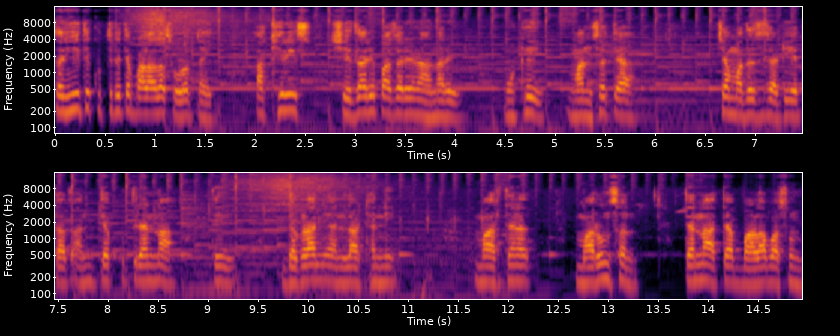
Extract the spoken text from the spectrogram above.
तरीही ते कुत्रे त्या बाळाला सोडत नाहीत. अखेरीस शेजारी पाजारी राहणारे मोठे माणसं त्याच्या मदतीसाठी येतात आणि त्या कुत्र्यांना ते दगडांनी आणि लाठ्यांनी मारताना मारून सण त्यांना त्या बाळापासून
